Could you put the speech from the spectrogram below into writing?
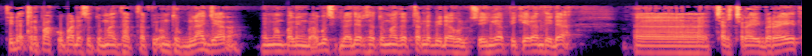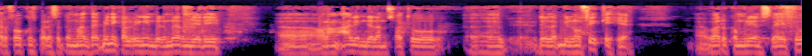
Tidak terpaku pada satu madhab, tapi untuk belajar, memang paling bagus belajar satu madhab terlebih dahulu, sehingga pikiran tidak uh, cercerai berai, terfokus pada satu madhab ini kalau ingin benar-benar menjadi uh, orang alim dalam suatu uh, dalam ilmu fikih ya. baru kemudian setelah itu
